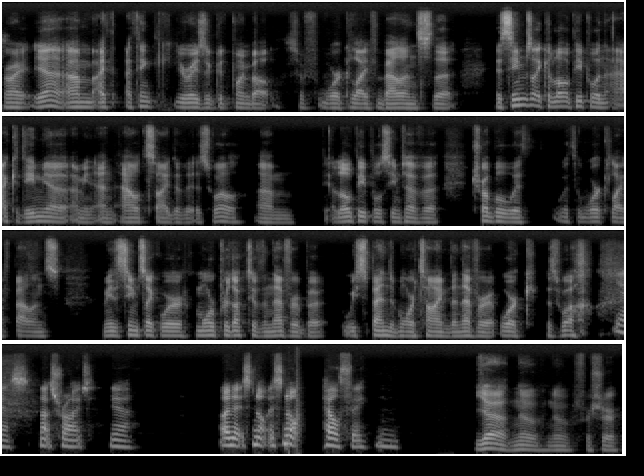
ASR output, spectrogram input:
Right. Yeah. Um. I th- I think you raise a good point about sort of work life balance. That it seems like a lot of people in academia, I mean, and outside of it as well. Um. A lot of people seem to have a trouble with with work life balance. I mean, it seems like we're more productive than ever, but we spend more time than ever at work as well. Yes, that's right. Yeah, and it's not it's not healthy. Mm. Yeah, no, no, for sure.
